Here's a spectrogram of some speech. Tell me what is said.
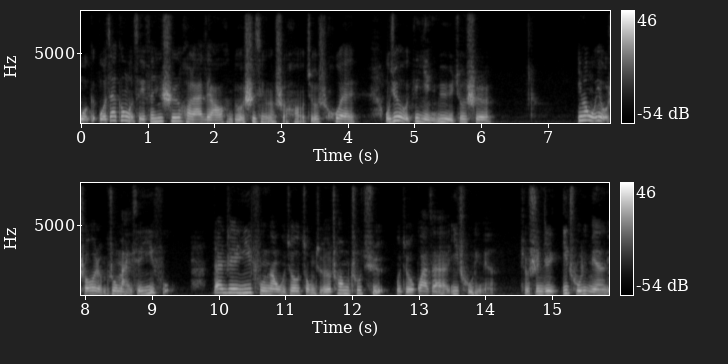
我我在跟我自己分析师后来聊很多事情的时候，就是会，我就有一个隐喻，就是因为我有时候忍不住买一些衣服，但是这些衣服呢，我就总觉得穿不出去，我就挂在衣橱里面。就是你这衣橱里面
